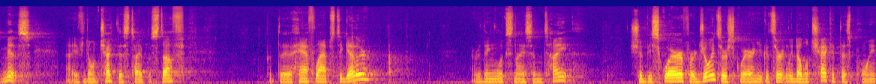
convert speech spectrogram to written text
miss. Uh, if you don't check this type of stuff, put the half laps together. Everything looks nice and tight. Should be square. If our joints are square, you could certainly double check at this point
